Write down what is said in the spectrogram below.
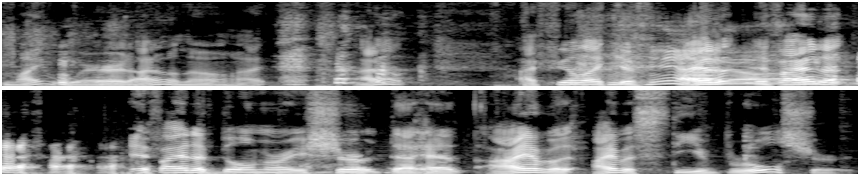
might wear it. I don't know. I I don't. I feel like if Yeah, I had, if I had a if I had a Bill Murray shirt that had I have a I have a Steve Brule shirt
